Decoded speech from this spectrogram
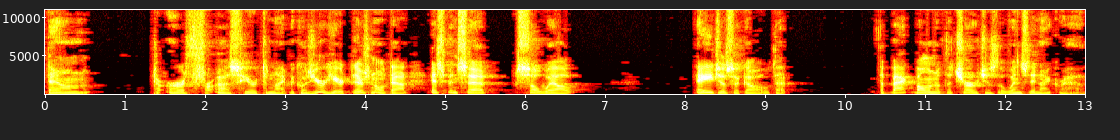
down to earth for us here tonight because you're here. There's no doubt. It's been said so well ages ago that the backbone of the church is the Wednesday night crowd.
